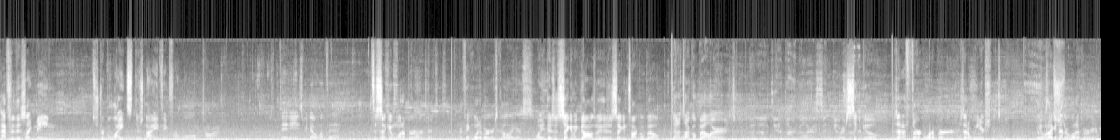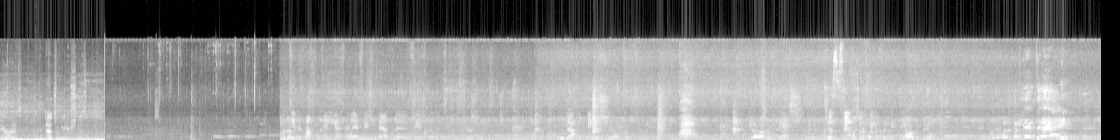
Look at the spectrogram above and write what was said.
After this like main strip of lights, there's not anything for a long time. Denny's, we don't want that. It's the second Whataburger. I think Whataburger's calling us. Wait, there's a second McDonald's, maybe there's a second Taco Bell. Is that a Taco Bell or? Or a Citgo. Is that a third Whataburger? Or is that a Wiener Schnitzel? It looks like another Whataburger, to be honest. That's a Wiener Schnitzel. Is it possible can you get a filet of fish without the fish fillets? Without the fish? Wow. Just a sandwich or a meal? Oh, the meal.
